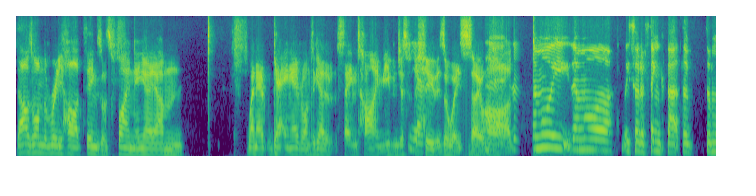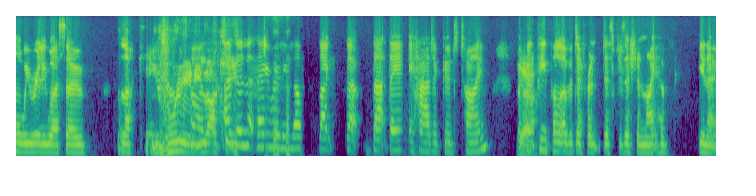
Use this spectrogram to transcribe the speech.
that was one of the really hard things was finding a um when getting everyone together at the same time, even just for yeah. the shoot, is always so hard. The, the more you, the more we sort of think about the the more we really were so lucky. really lucky. And then that they really loved like that that they had a good time. Because yeah. people of a different disposition might have, you know,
